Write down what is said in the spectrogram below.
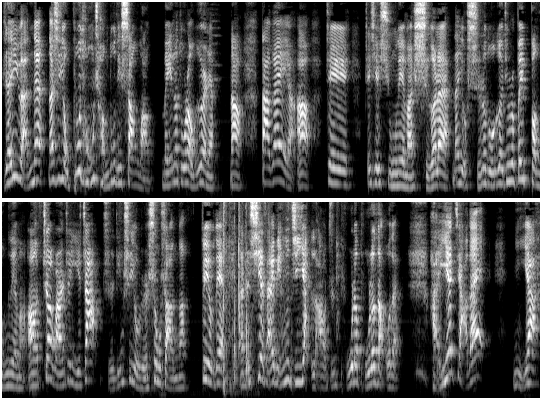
人员呢，那是有不同程度的伤亡，没了多少个呢？那大概呀啊，这这些兄弟们折了，那有十来多个，就是被崩的嘛啊！这玩意儿这一炸，指定是有人受伤啊，对不对？那这谢才平就急眼了啊，这扑了扑了倒的。哎呀，贾代，你呀，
